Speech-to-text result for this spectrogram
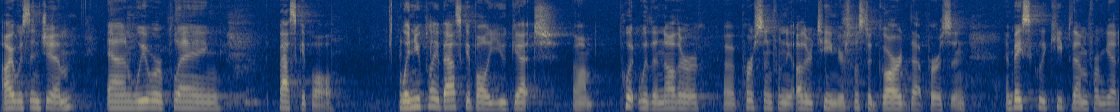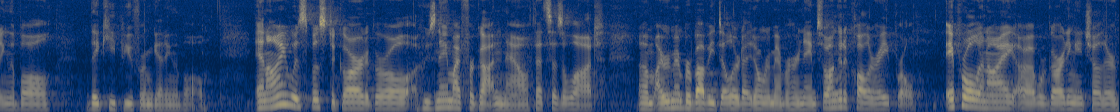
I was in gym and we were playing basketball. When you play basketball, you get um, put with another uh, person from the other team. You're supposed to guard that person and basically keep them from getting the ball. They keep you from getting the ball. And I was supposed to guard a girl whose name I've forgotten now. That says a lot. Um, I remember Bobby Dillard. I don't remember her name, so I'm going to call her April. April and I uh, were guarding each other.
